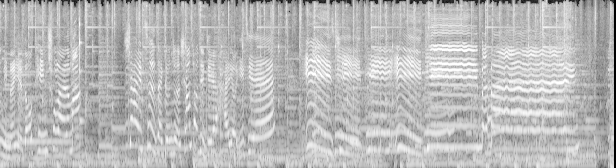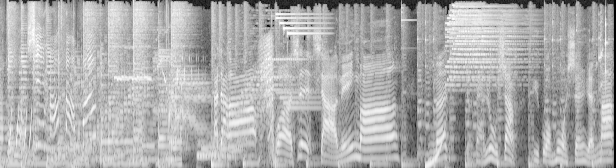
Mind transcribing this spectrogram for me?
你们也都听出来了吗？下一次再跟着香草姐姐还有怡姐一起听一听，拜拜。我是好宝宝。大家好，我是小柠檬。你们有在路上遇过陌生人吗？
